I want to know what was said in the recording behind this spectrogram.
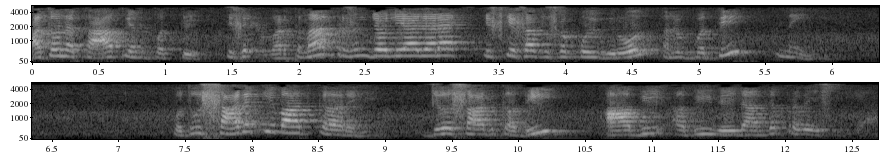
अतो न काप्य अनुपत्ति। इसलिए वर्तमान प्रश्न जो लिया जा रहा है, इसके साथ उसका कोई विरोध, अनुपत्ति नहीं है। वो तो साधक की बात कर रहे हैं, जो साधक अभी अभी अभी वेदांत प्रवेश किया है।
